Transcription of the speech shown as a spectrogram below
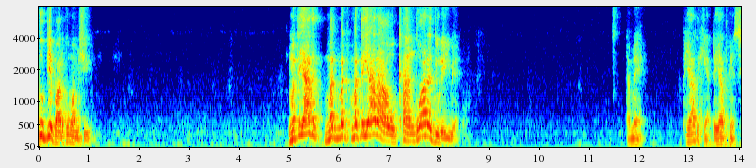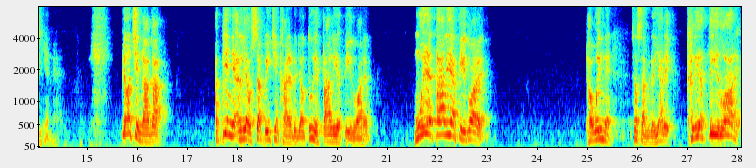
သူ့ပြစ်ပါတခုမှမရှိဘူးမတရားမတရားတာကိုခံသွားတဲ့သူတွေကြီးပဲဒါမဲ့ဘုရားသခင်ကတရားသဖြင့်စီရင်တယ်ပြောချင်တာကအပြစ်နဲ့အလျောက်ဆက်ပေးခြင်းခံရတဲ့ကြောင့်သူ့ရဲ့သားလေးကတည်သွားတယ်မွေးတဲ့သားလေးကတည်သွားတယ်ဒါဝိနဲ့ဆက်ဆံပြီးတော့ရတဲ့ခလေးကတည်သွားတယ်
